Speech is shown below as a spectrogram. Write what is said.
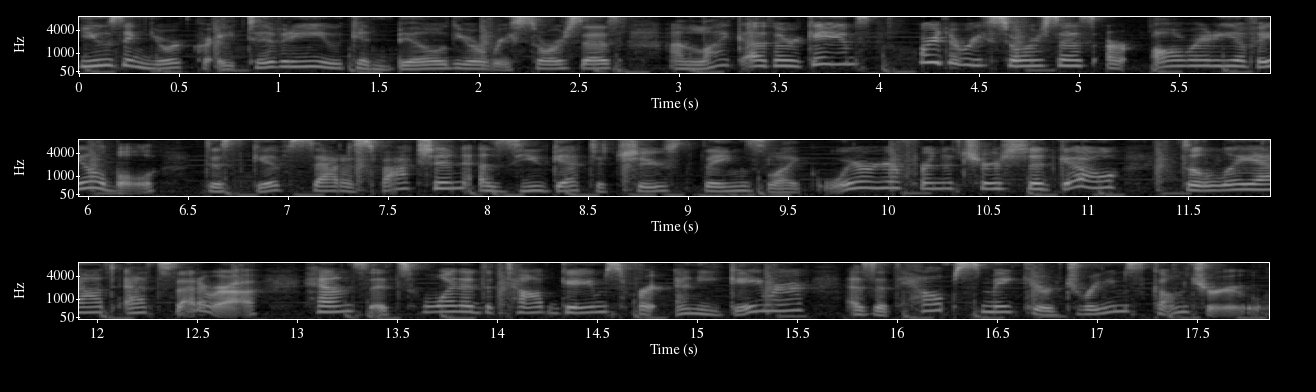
Using your creativity, you can build your resources, unlike other games where the resources are already available. This gives satisfaction as you get to choose things like where your furniture should go, the layout, etc. Hence, it's one of the top games for any gamer as it helps make your dreams come true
